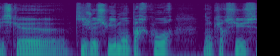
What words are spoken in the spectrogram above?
puisque euh, qui je suis, mon parcours, mon cursus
